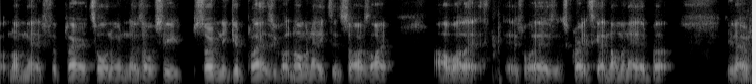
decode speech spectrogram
got nominated for player tournament. There's obviously so many good players who got nominated, so I was like, "Oh well, it is what it is. It's great to get nominated, but you know,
